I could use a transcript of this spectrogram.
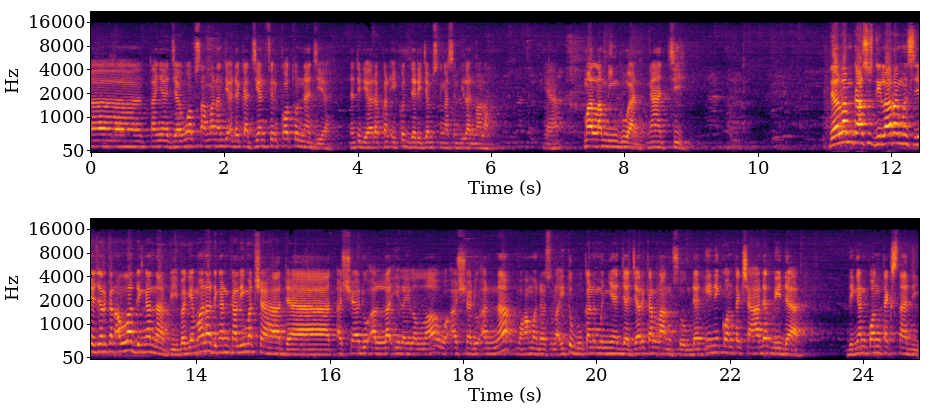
uh, tanya jawab sama nanti ada kajian firqotun najiyah. Nanti diharapkan ikut dari jam setengah 9 malam. Ya, malam mingguan ngaji. Dalam kasus dilarang mensejajarkan Allah dengan Nabi, bagaimana dengan kalimat syahadat asyhadu alla ilaha wa asyhadu anna Muhammad Rasulullah itu bukan menyejajarkan langsung dan ini konteks syahadat beda dengan konteks tadi.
